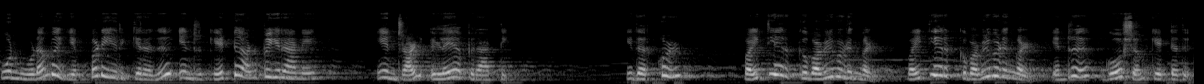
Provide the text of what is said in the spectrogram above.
உன் உடம்பு எப்படி இருக்கிறது என்று கேட்டு அனுப்புகிறானே? என்றாள் இளைய பிராட்டி. இதற்குள் வைத்தியருக்கு வழிவிடுங்கள். வைத்தியருக்கு வழிவிடுங்கள் என்று கோஷம் கேட்டது.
